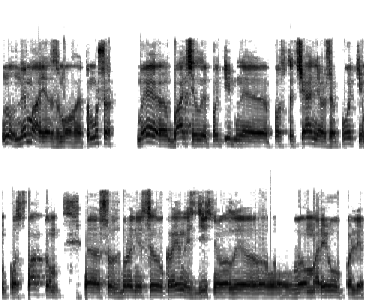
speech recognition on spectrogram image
ну немає змоги, тому що Ми бачили подібне постачання вже потім, постфактум, що Збройні сили України здійснювали в Маріуполі.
